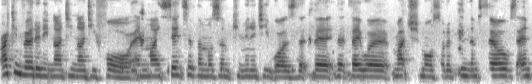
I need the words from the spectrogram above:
I converted in 1994, and my sense of the Muslim community was that they that they were much more sort of in themselves, and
